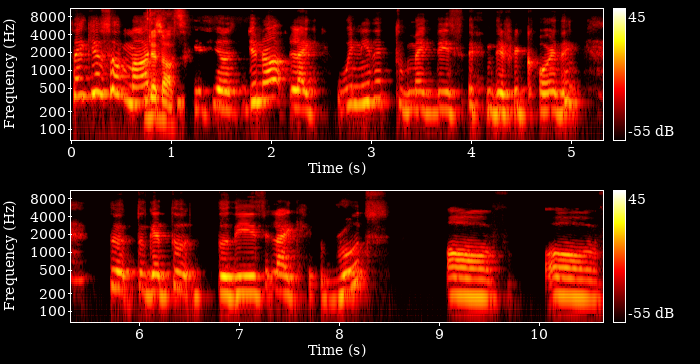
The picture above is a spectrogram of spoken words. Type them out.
Thank you so much. You know, like we needed to make this the recording to, to get to, to these like roots of of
